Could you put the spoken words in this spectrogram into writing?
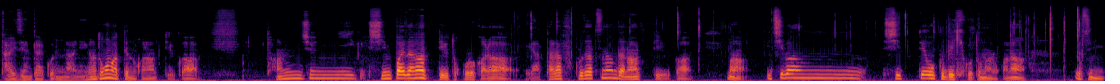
体全体これ何がどうなってるのかなっていうか、単純に心配だなっていうところから、やたら複雑なんだなっていうか、まあ、一番知っておくべきことなのかな。要するに、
